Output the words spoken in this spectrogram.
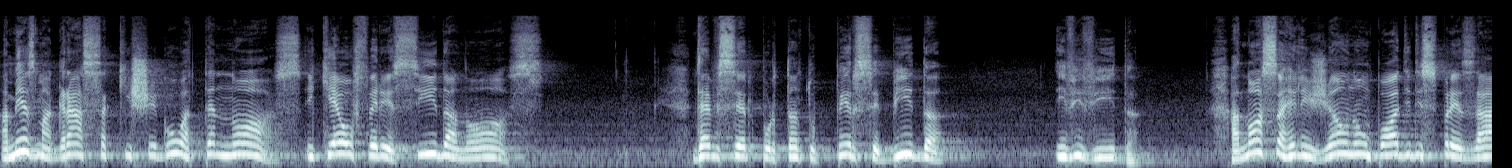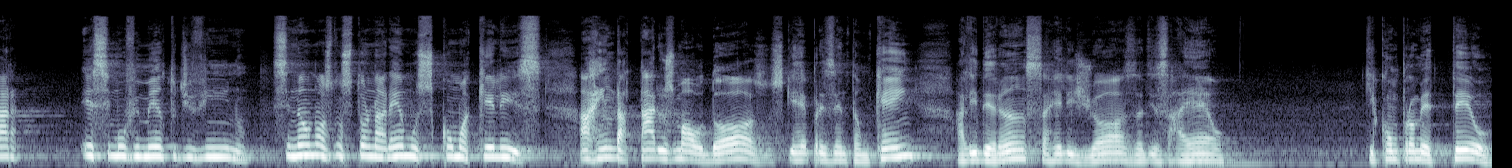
a mesma graça que chegou até nós e que é oferecida a nós deve ser, portanto, percebida e vivida. A nossa religião não pode desprezar esse movimento divino, senão nós nos tornaremos como aqueles arrendatários maldosos que representam quem? A liderança religiosa de Israel, que comprometeu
